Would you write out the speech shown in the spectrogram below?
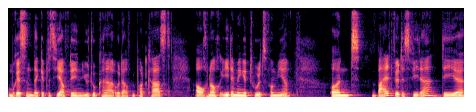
umrissen, da gibt es hier auf dem YouTube-Kanal oder auf dem Podcast auch noch jede Menge Tools von mir. Und bald wird es wieder die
